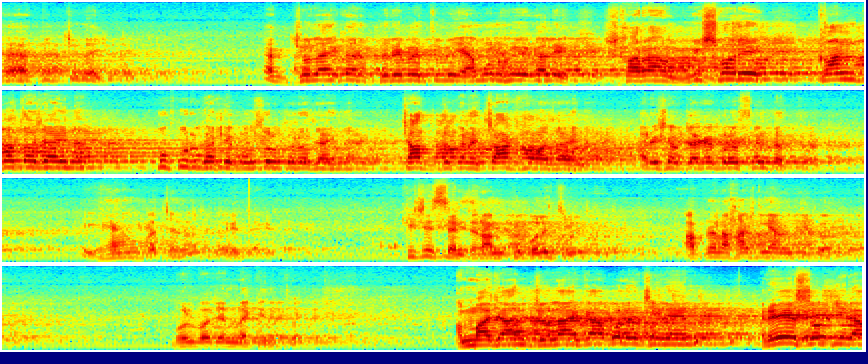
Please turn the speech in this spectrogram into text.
কায়া, কিচ্ছু নেই। এক জোলাইকার প্রেমে তুমি এমন হয়ে গেলে, সারা মিশরে কান পাতা যায় না, পুকুর ঘাটে গোসল করা যায় না, চার দোকানে চা খাওয়া যায় না, আর এইসব জায়গাগুলো সেন্টার তো। এই হ্যাঁ করছে না? কিসের সেন্টার? আমি কি বলেছি? আপনারা হাসলে আমি কি করব? ভুল বোঝেন না কিন্তু। আম্মাজান জোলাইকা বলেছিলেন রে সখীরা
